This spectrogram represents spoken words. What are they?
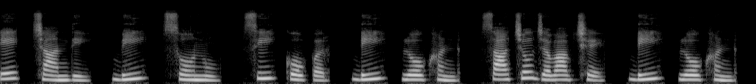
એ, ચાંદી. બી, સોનું. સી, કોપર. ડી, લોખંડ. સાચો જવાબ છે. ડી, લોખંડ.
